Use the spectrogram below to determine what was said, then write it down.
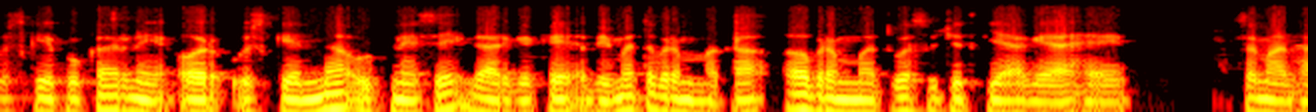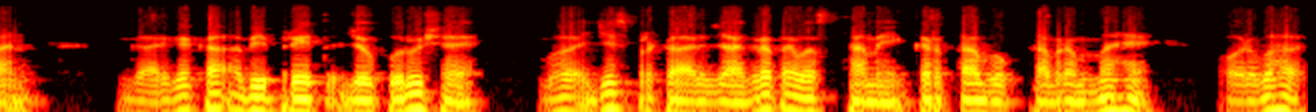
उसके पुकारने और उसके न उठने से गार्ग्य के अभिमत ब्रह्म का अब्रह्मत्व सूचित किया गया है। समाधान। गार्ग्य का अभिप्रेत जो पुरुष है, वह जिस प्रकार जागृत अवस्था में कर्ता भोक्ता ब्रह्म है और वह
